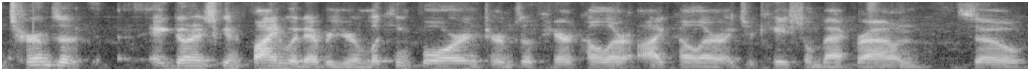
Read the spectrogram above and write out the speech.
In terms of egg donors, you can find whatever you're looking for in terms of hair color, eye color, educational background. So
